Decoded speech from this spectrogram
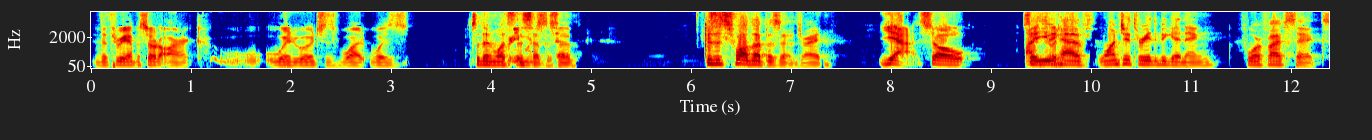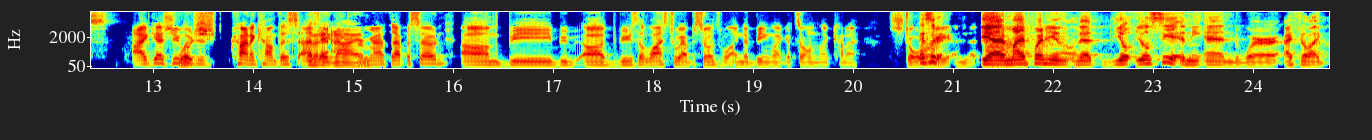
the three episode arc, which is what was So then what's this episode? Because it's 12 episodes, right? yeah. So So I you would have one, two, three at the beginning, four, five, six. I guess you would just kind of count this as Seven, an eight, nine. aftermath episode. Um, be, be uh, because the last two episodes will end up being like its own like kind of story. Isn't it- and the- Yeah, in my opinion, No. that you'll you'll see it in the end where I feel like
